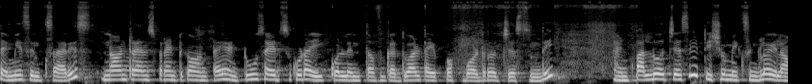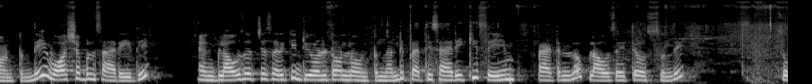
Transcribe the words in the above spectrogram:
సెమీ సిల్క్ శారీస్. నాన్ ట్రాన్స్పరెంట్గా ఉంటాయి. అండ్ టూ సైడ్స్ కూడా equal length of Gadwal type of border వచ్చేస్తుంది. అండ్ పళ్ళు వచ్చేసి టిష్యూ మిక్సింగ్లో ఇలా ఉంటుంది. వాషబుల్ శారీ ఇది. అండ్ బ్లౌజ్ వచ్చేసరికి డ్యూయల్ టోన్లో ఉంటుందండి. ప్రతి శారీకి సేమ్ ప్యాటర్న్లో బ్లౌజ్ అయితే వస్తుంది. సో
